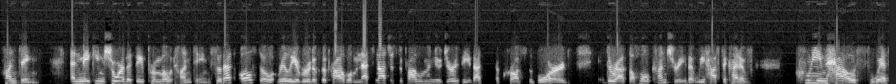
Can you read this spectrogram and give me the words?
hunting and making sure that they promote hunting. So that's also really a root of the problem. And that's not just a problem in New Jersey, that's across the board throughout the whole country that we have to kind of clean house with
